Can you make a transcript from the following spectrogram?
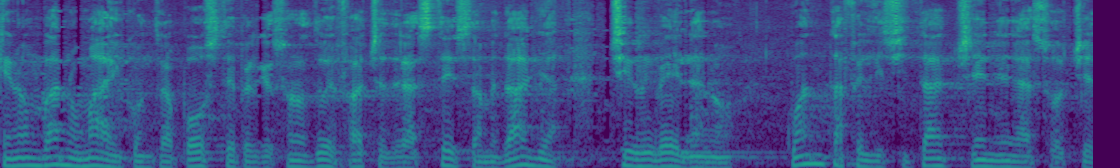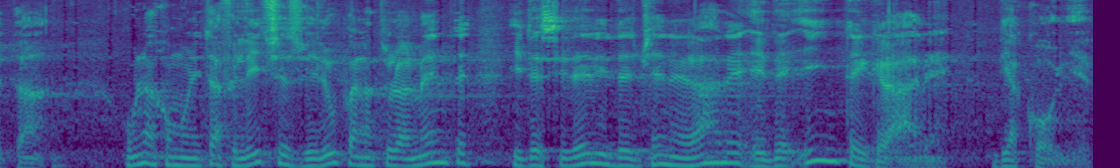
che non vanno mai contrapposte perché sono due facce della stessa medaglia, ci rivelano quanta felicità c'è nella società. Una comunità felice sviluppa naturalmente i desideri di generare e di integrare, di accogliere,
